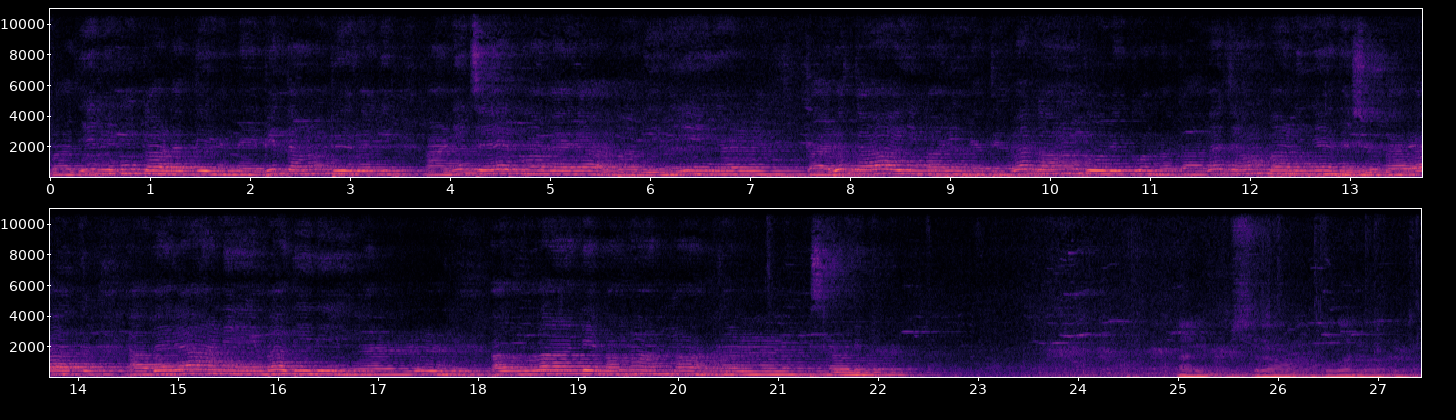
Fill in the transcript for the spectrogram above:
പതിരും കളത്തിൽ നബി തം പിറകി അണിചേർന്നവരാ പതിരീങ്ങൾ കരുത്തായി മണിഞ്ഞ തിളകം കുറിക്കുന്നു കവചം പണിഞ്ഞത് ശുഭരാക്ക് അവരാണേ Abi Muhammed Selamünaleyküm. Aleykümselam ve rahmetullah.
